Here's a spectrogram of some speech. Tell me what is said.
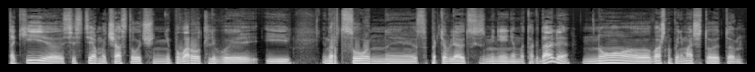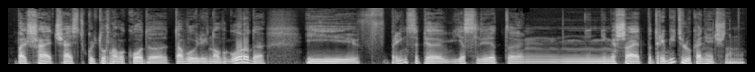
такие системы часто очень неповоротливые и инерционные, сопротивляются изменениям и так далее. Но важно понимать, что это большая часть культурного кода того или иного города, и, в принципе, если это не мешает потребителю конечному,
